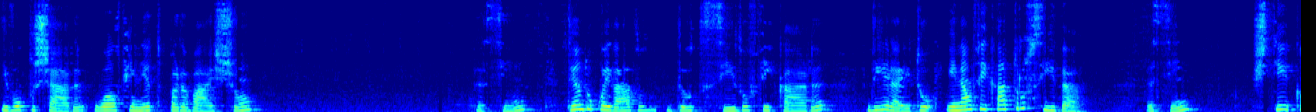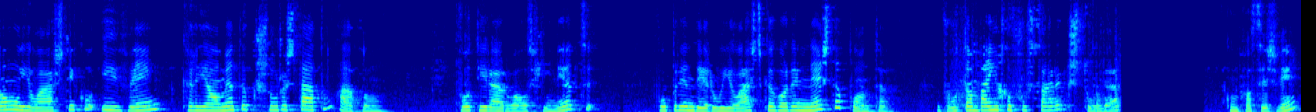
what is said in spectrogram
E vou puxar o alfinete para baixo, assim, tendo cuidado do tecido ficar direito e não ficar torcida. Assim, esticam o elástico e vem que realmente a costura está do lado. Vou tirar o alfinete Vou prender o elástico agora nesta ponta. Vou também reforçar a costura. Como vocês veem,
